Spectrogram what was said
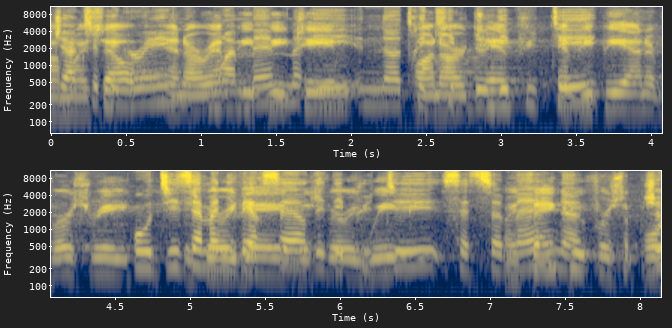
Ajax et moi-même et notre équipe de députés au 10e anniversaire des députés cette semaine. Je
